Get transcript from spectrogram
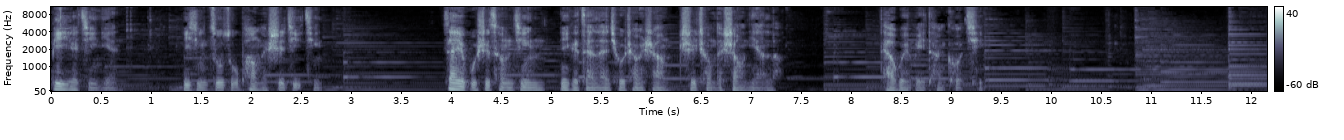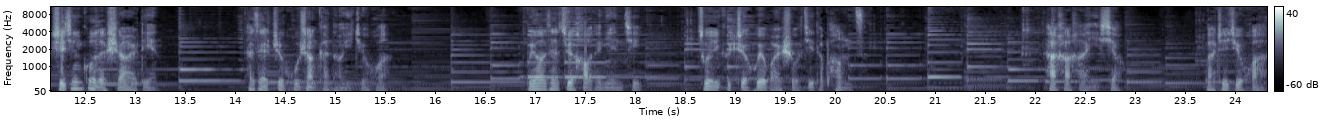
毕业几年。已经足足胖了十几斤，再也不是曾经那个在篮球场上驰骋的少年了。他微微叹口气。时间过了十二点，他在知乎上看到一句话：“不要在最好的年纪，做一个只会玩手机的胖子。”他哈哈一笑，把这句话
